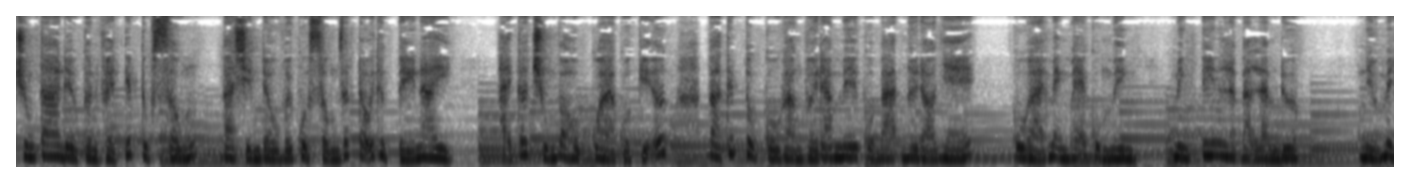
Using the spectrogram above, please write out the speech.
chúng ta đều cần phải tiếp tục sống và chiến đấu với cuộc sống rất đỗi thực tế này. Hãy cất chúng vào hộp quà của ký ức và tiếp tục cố gắng với đam mê của bạn nơi đó nhé. Cô gái mạnh mẽ của mình mình tin là bạn làm được. Nếu mệt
